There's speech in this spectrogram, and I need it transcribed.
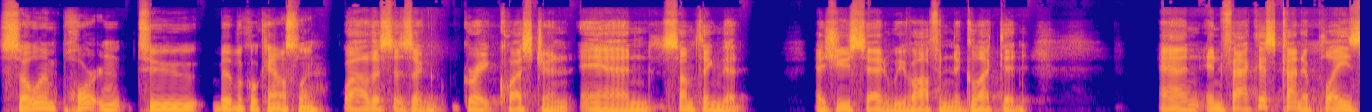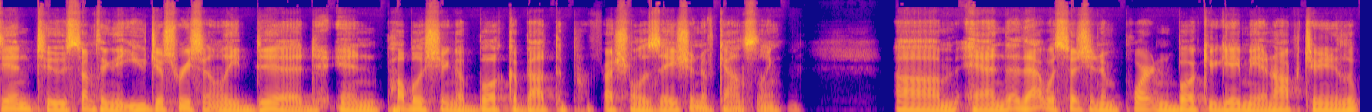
so important to biblical counseling? Wow, this is a great question and something that, as you said, we've often neglected. And in fact, this kind of plays into something that you just recently did in publishing a book about the professionalization of counseling. Um, and that was such an important book. You gave me an opportunity to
